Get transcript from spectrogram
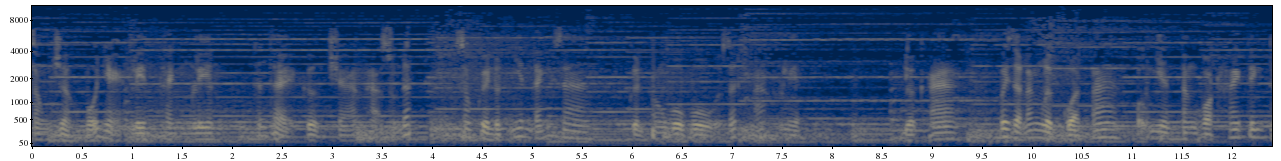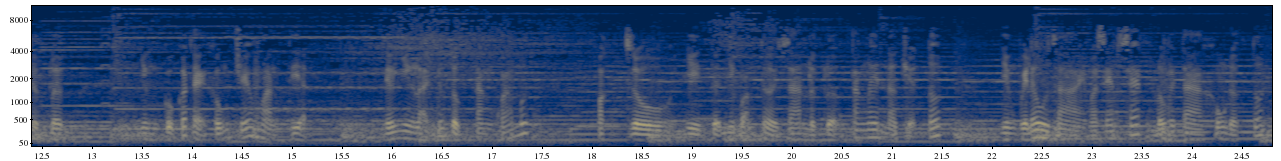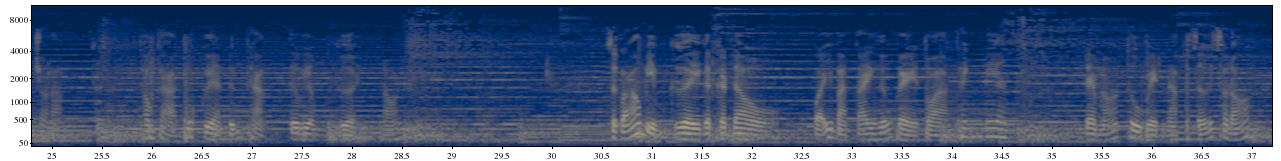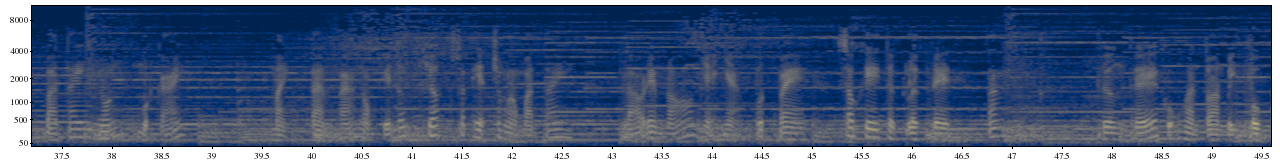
Song trường vỗ nhẹ lên thanh liên, thân thể cường tráng hạ xuống đất, song quyền đột nhiên đánh ra, quyền phong vù vù rất ác liệt. Được a, bây giờ năng lực của ta bỗng nhiên tăng vọt hai tinh thực lực, nhưng cũng có thể khống chế hoàn thiện nếu như lại tiếp tục tăng quá mức, mặc dù nhìn tự như quãng thời gian lực lượng tăng lên là chuyện tốt, nhưng với lâu dài mà xem xét đối với ta không được tốt cho lắm. Thông thả thu quyền đứng thẳng, tiêu viêm cười, nói. Sực lão mỉm cười gật gật đầu, vẫy bàn tay hướng về tòa thanh niên, đem nó thu về nạp giới sau đó, bàn tay nhoáng một cái. Mảnh tàn phá ngọc kiến lúc trước xuất hiện trong lòng bàn tay, lão đem nó nhẹ nhàng vuốt ve, sau khi thực lực đền tăng, thương thế cũng hoàn toàn bình phục.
